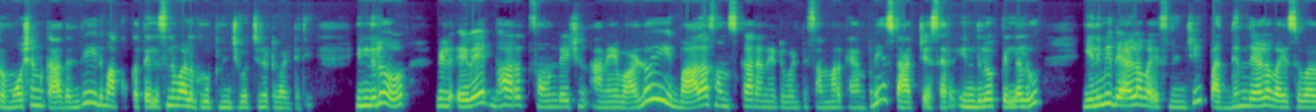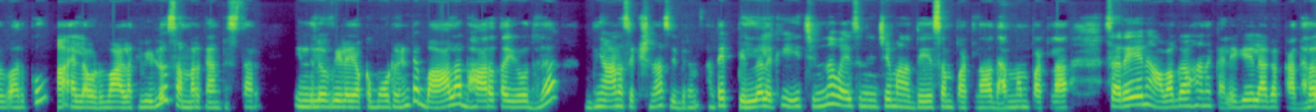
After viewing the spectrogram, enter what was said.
ప్రమోషన్ కాదండి ఇది మాకు ఒక తెలిసిన వాళ్ళ గ్రూప్ నుంచి వచ్చినటువంటిది. ఇందులో వీళ్ళు ఎవేక్ భారత్ ఫౌండేషన్ అనే వాళ్ళు ఈ బాల సంస్కార్ అనేటువంటి సమ్మర్ క్యాంప్ని స్టార్ట్ చేశారు. ఇందులో పిల్లలు ఎనిమిదేళ్ళ వయసు నుంచి పద్దెనిమిదేళ్ళ వయసు వరకు అలౌడ్ వాళ్ళకి వీళ్ళు సమ్మర్ క్యాంప్ ఇస్తారు. ఇందులో వీళ్ళ యొక్క మోటో అంటే బాల భారత యోధుల జ్ఞాన శిక్షణ శిబిరం. అంటే పిల్లలకి చిన్న వయసు నుంచే మన దేశం పట్ల ధర్మం పట్ల సరైన అవగాహన కలిగేలాగా కథల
